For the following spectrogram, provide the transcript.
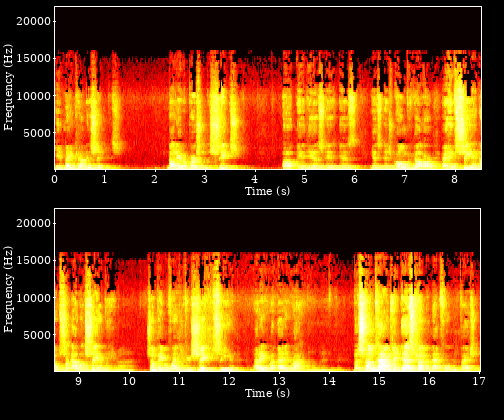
It may come in sickness. Not every person that's sick uh, is, is, is, is wrong with God or have sinned. Don't say, I'm not saying that. Right. Some people think if you're sick, you sin. That ain't right. That ain't right. But sometimes it does come in that form and fashion.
